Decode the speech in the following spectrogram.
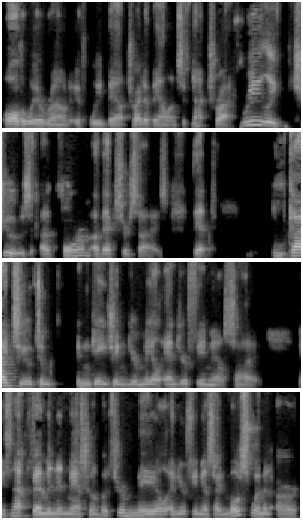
all the way around if we ba- try to balance, if not try, really choose a form of exercise that guides you to engaging your male and your female side. It's not feminine, masculine, but it's your male and your female side. Most women are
